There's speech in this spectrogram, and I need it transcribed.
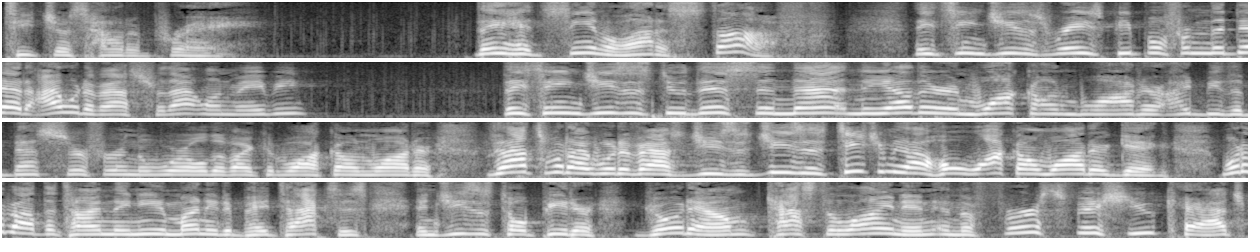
teach us how to pray. They had seen a lot of stuff. They'd seen Jesus raise people from the dead. I would have asked for that one, maybe. They seen Jesus do this and that and the other and walk on water. I'd be the best surfer in the world if I could walk on water. That's what I would have asked Jesus. Jesus, teach me that whole walk on water gig. What about the time they needed money to pay taxes and Jesus told Peter, go down, cast a line in, and the first fish you catch,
